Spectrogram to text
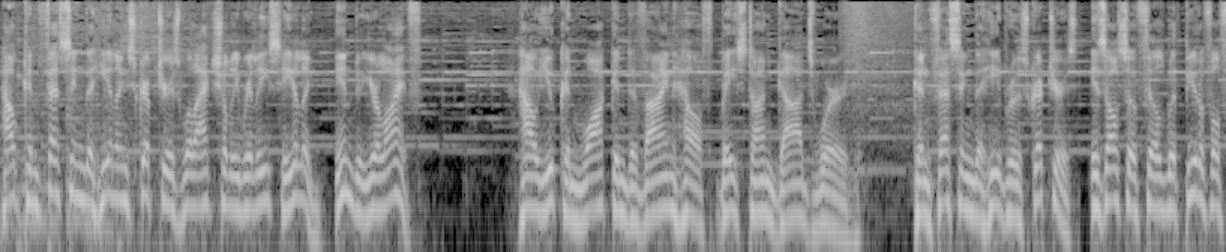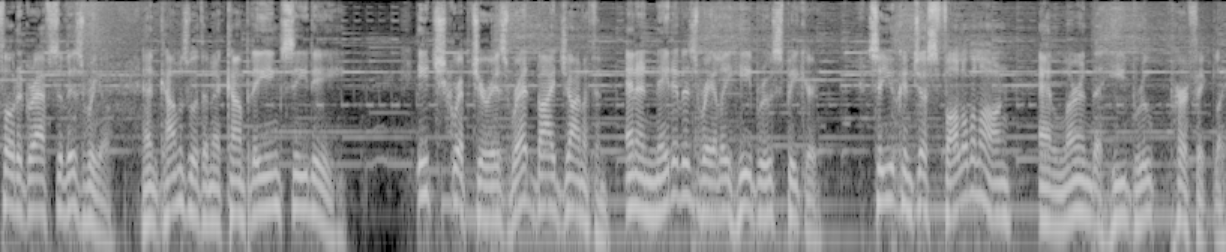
How confessing the healing Scriptures will actually release healing into your life how you can walk in divine health based on God's Word. Confessing the Hebrew Scriptures is also filled with beautiful photographs of Israel and comes with an accompanying CD. Each scripture is read by Jonathan and a native Israeli Hebrew speaker, so you can just follow along and learn the Hebrew perfectly.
